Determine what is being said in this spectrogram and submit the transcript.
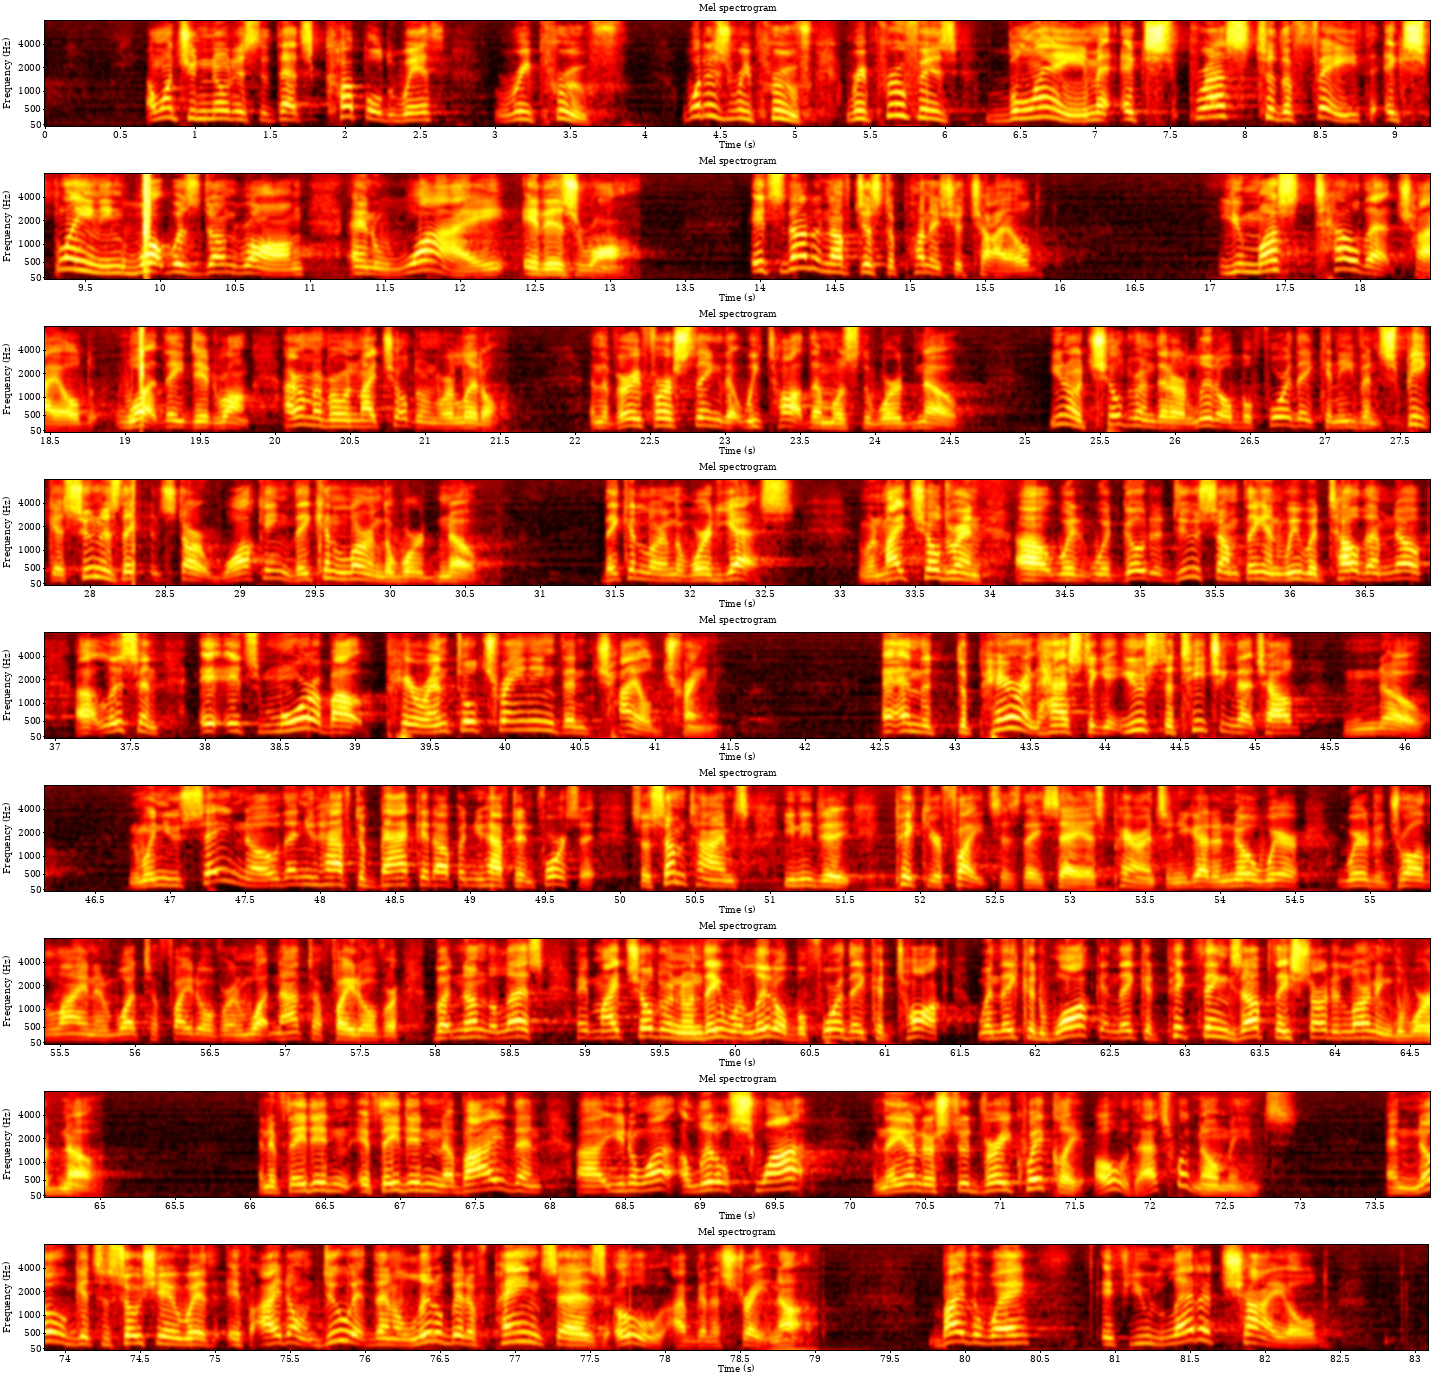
I want you to notice that that's coupled with reproof. What is reproof? Reproof is blame expressed to the faith, explaining what was done wrong and why it is wrong. It's not enough just to punish a child. You must tell that child what they did wrong. I remember when my children were little, and the very first thing that we taught them was the word no. You know, children that are little, before they can even speak, as soon as they can start walking, they can learn the word no. They can learn the word yes. When my children uh, would, would go to do something and we would tell them no, uh, listen, it, it's more about parental training than child training. And the, the parent has to get used to teaching that child no. And when you say no, then you have to back it up and you have to enforce it. So sometimes you need to pick your fights, as they say, as parents, and you got to know where, where to draw the line and what to fight over and what not to fight over. But nonetheless, hey, my children, when they were little, before they could talk, when they could walk and they could pick things up, they started learning the word no. And if they didn't, if they didn't abide, then uh, you know what? A little swat, and they understood very quickly. Oh, that's what no means. And no gets associated with if I don't do it, then a little bit of pain says, oh, I'm going to straighten up. By the way, if you let a child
